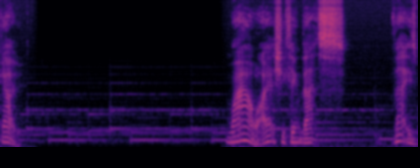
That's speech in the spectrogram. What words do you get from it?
Go. Wow, I actually think that's that is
